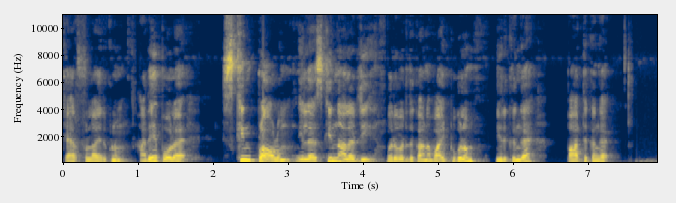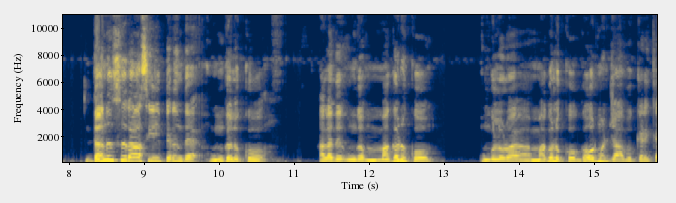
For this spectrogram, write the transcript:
கேர்ஃபுல்லாக இருக்கணும். அதே போல் ஸ்கின் ப்ராப்ளம் இல்லை ஸ்கின் அலர்ஜி வருவதற்கான வாய்ப்புகளும் இருக்குங்க. பார்த்துக்கங்க. தனுசு ராசியில் பிறந்த உங்களுக்கோ அல்லது உங்கள் மகனுக்கோ உங்களோட மகளுக்கோ கவர்மெண்ட் ஜாபு கிடைக்க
